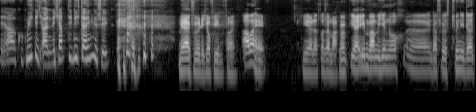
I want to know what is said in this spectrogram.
Ja, guck mich nicht an. Ich habe die nicht dahin geschickt. Merkwürdig auf jeden Fall. Aber hey, jeder das, was er mag. Und Ja, eben waren wir hier noch, äh, dafür ist Trinidad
